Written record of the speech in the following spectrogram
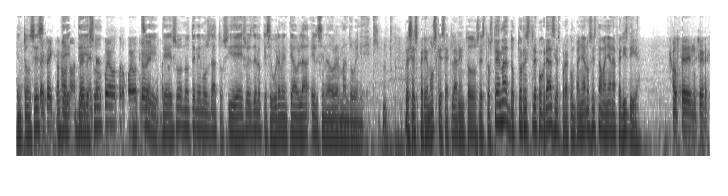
Entonces, Perfecto, no, de, no, de entonces- eso, entonces fue otro- fue otro sí, evento, de eso no tenemos datos y de eso es de lo que seguramente habla el senador Armando Benedetti. Pues esperemos que se aclaren todos estos temas. Doctor Restrepo, gracias por acompañarnos esta mañana. Feliz día. A ustedes, muchas gracias.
